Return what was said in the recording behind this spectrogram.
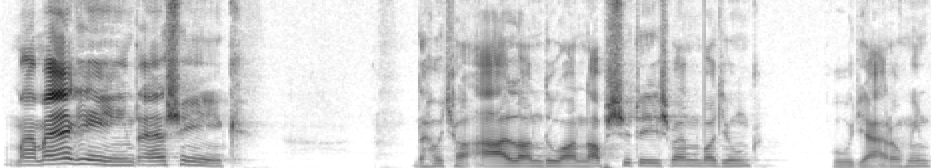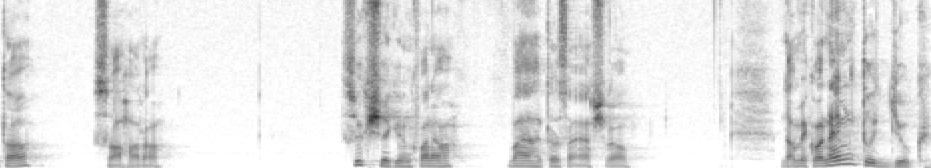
Már megint esik. De hogyha állandóan napsütésben vagyunk, úgy járunk, mint a Szahara. Szükségünk van a változásra. De amikor nem tudjuk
